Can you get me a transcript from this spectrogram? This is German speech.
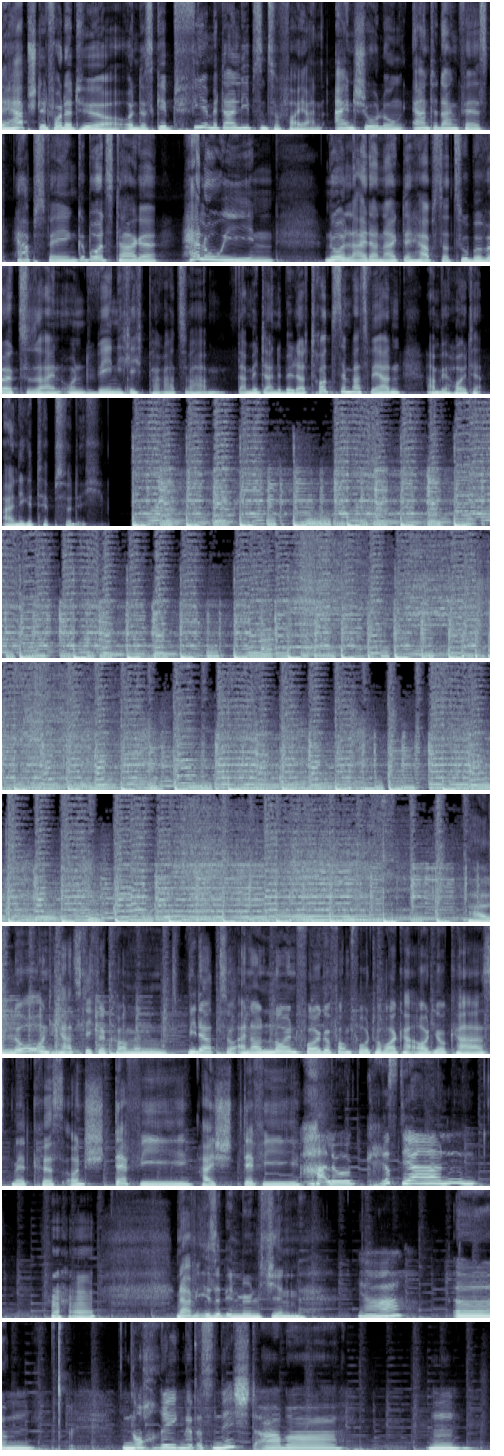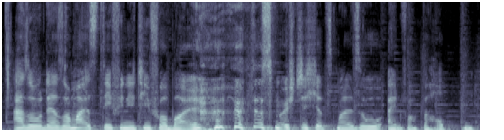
Der Herbst steht vor der Tür und es gibt viel mit deinen Liebsten zu feiern. Einschulung, Erntedankfest, Herbstferien, Geburtstage, Halloween. Nur leider neigt der Herbst dazu, bewölkt zu sein und wenig Licht parat zu haben. Damit deine Bilder trotzdem was werden, haben wir heute einige Tipps für dich. Hallo und herzlich willkommen wieder zu einer neuen Folge vom Photowalker Audiocast mit Chris und Steffi. Hi Steffi. Hallo Christian. Na, wie ist es in München? Ja, ähm, noch regnet es nicht, aber hm, also der Sommer ist definitiv vorbei. das möchte ich jetzt mal so einfach behaupten.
